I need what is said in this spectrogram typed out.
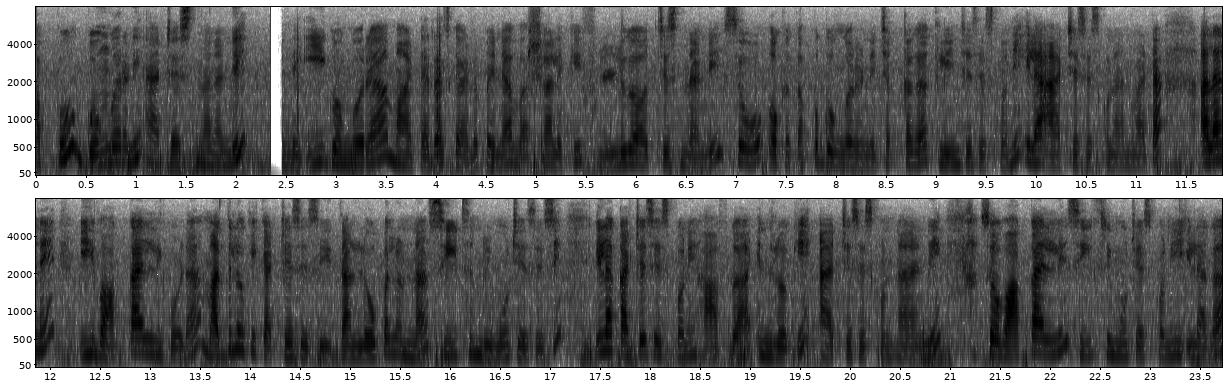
కప్పు గోంగూరని యాడ్ చేస్తున్నానండి. వచ్చేసింది ఈ గోంగూర మా టెర్రస్ గార్డెన్ పైన వర్షాలకి ఫుల్గా వచ్చేసిందండి. సో ఒక కప్పు గోంగూరని చక్కగా క్లీన్ చేసేసుకొని ఇలా యాడ్ చేసేసుకున్నాను అనమాట అలానే ఈ వాక్కాయల్ని కూడా మధ్యలోకి కట్ చేసేసి దాని లోపల ఉన్న సీడ్స్ని రిమూవ్ చేసేసి ఇలా కట్ చేసేసుకొని హాఫ్గా ఇందులోకి యాడ్ చేసేసుకుంటున్నానండి. సో వాక్కాయల్ని సీడ్స్ రిమూవ్ చేసుకొని ఇలాగా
